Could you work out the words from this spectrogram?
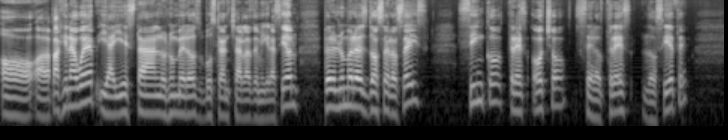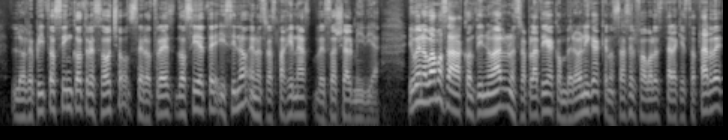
o, a la página web y ahí están los números, buscan charlas de migración, pero el número es 206 538 0327. Lo repito, 538-0327 y si no, en nuestras páginas de social media. Y bueno, vamos a continuar nuestra plática con Verónica, que nos hace el favor de estar aquí esta tarde.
